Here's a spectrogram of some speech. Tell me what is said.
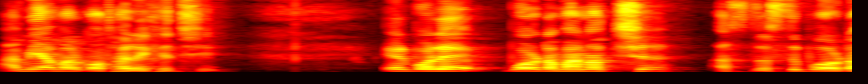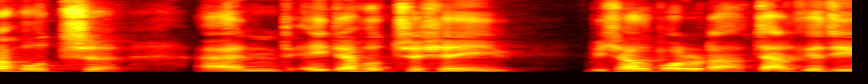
আমি আমার কথা রেখেছি। এরপরে পরোটা বানাচ্ছে, আস্তে আস্তে পরোটা হচ্ছে অ্যান্ড এইটা হচ্ছে সেই বিশাল পরোটা, চার কেজি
